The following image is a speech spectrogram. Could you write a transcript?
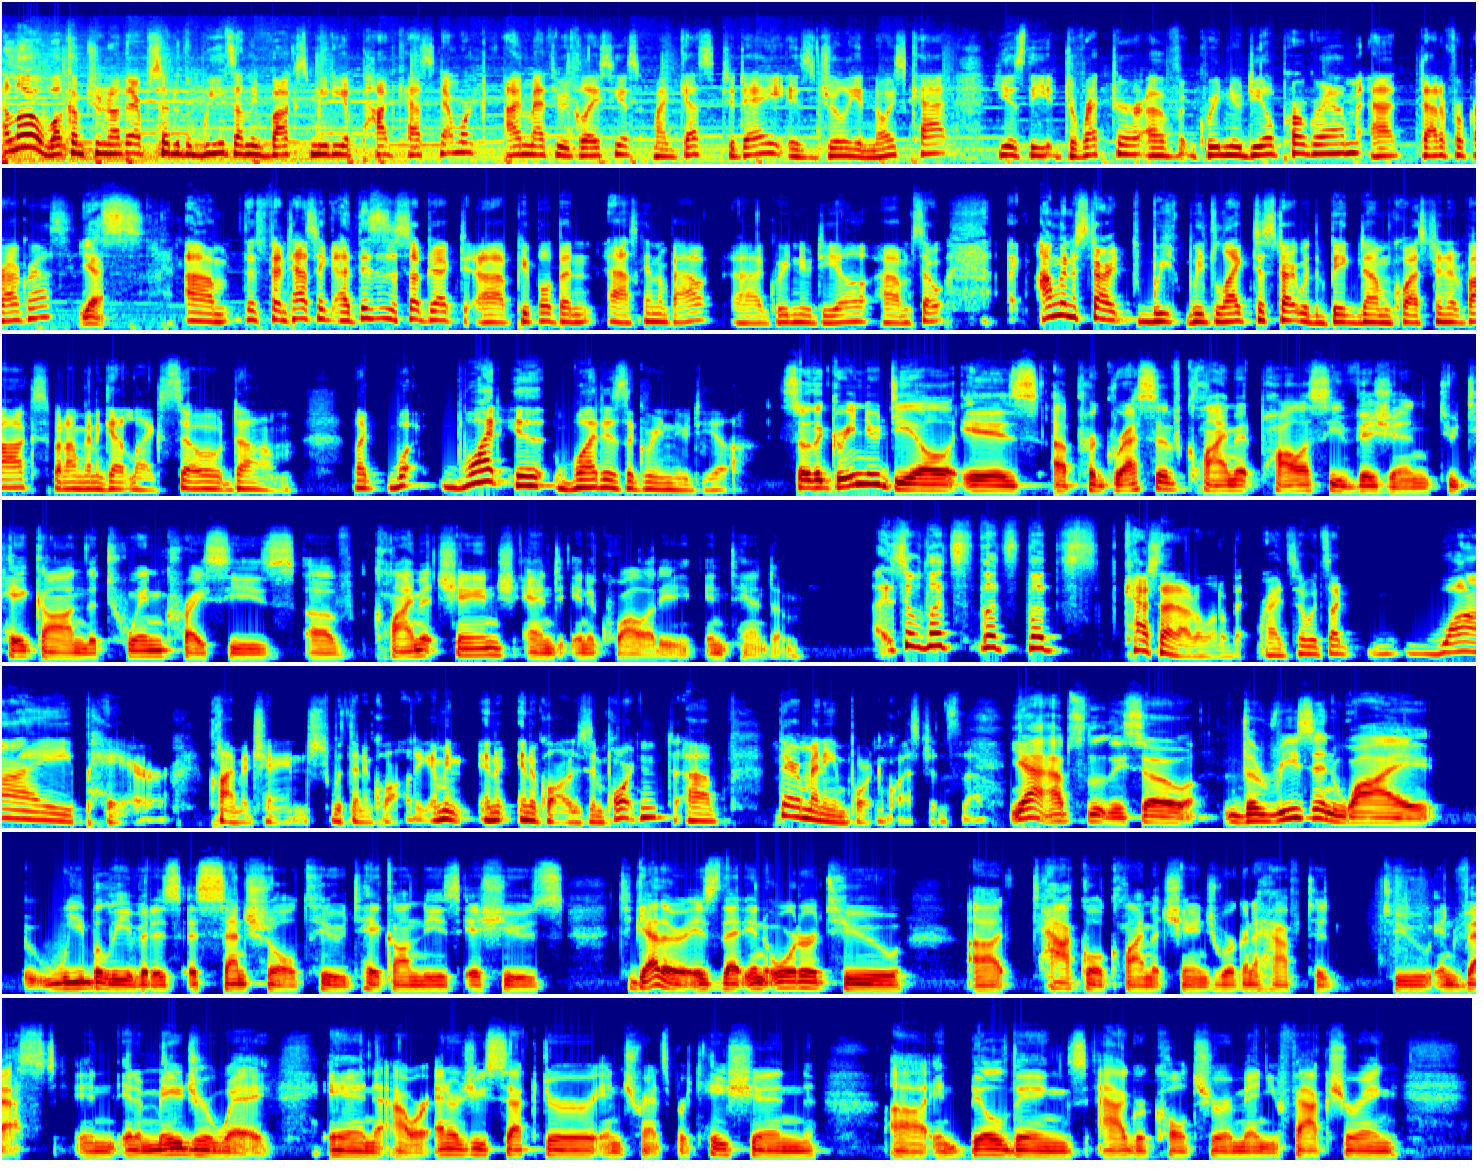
Hello, welcome to another episode of the Weeds on the Vox Media Podcast Network. I'm Matthew Yglesias. My guest today is Julian NoiseCat. He is the director of Green New Deal program at Data for Progress. Yes. Um, that's fantastic. Uh, this is a subject uh, people have been asking about, uh, Green New Deal. Um, so I'm going to start. We, would like to start with the big dumb question at Vox, but I'm going to get like so dumb. Like what? What is what is the Green New Deal? So, the Green New Deal is a progressive climate policy vision to take on the twin crises of climate change and inequality in tandem. Uh, so let's let's let's cash that out a little bit, right? So it's like why pair climate change with inequality? I mean, inequality is important. Uh, there are many important questions, though. Yeah, absolutely. So the reason why we believe it is essential to take on these issues together is that in order to uh, tackle climate change, we're going to have to to invest in in a major way in our energy sector, in transportation, uh, in buildings, agriculture, manufacturing.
